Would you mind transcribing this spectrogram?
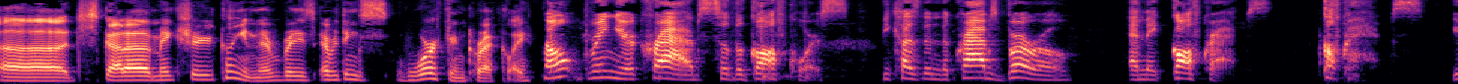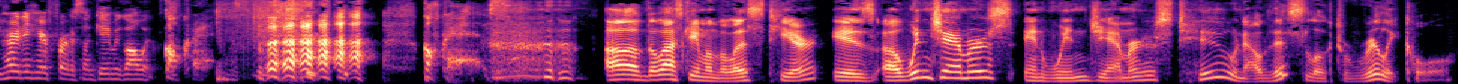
uh, just gotta make sure you're clean. Everybody's everything's working correctly. Don't bring your crabs to the golf course because then the crabs burrow and make golf crabs. Golf crabs. You heard it here first on Gaming Gone with golf crabs. golf crabs. Um, the last game on the list here is uh, Windjammers and Windjammers Two. Now this looked really cool.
